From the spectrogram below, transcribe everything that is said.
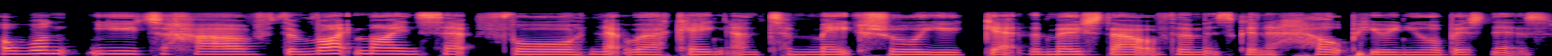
I want you to have the right mindset for networking and to make sure you get the most out of them. It's going to help you in your business.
